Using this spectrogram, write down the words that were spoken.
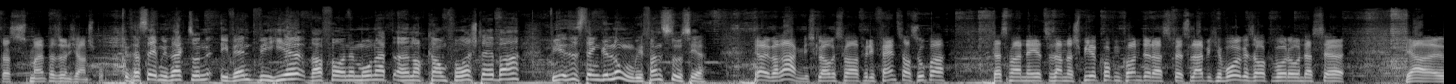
das ist mein persönlicher Anspruch. Jetzt hast du eben gesagt, so ein Event wie hier war vor einem Monat äh, noch kaum vorstellbar. Wie ist es denn gelungen? Wie fandest du es hier? Ja, überragend. Ich glaube, es war für die Fans auch super, dass man hier zusammen das Spiel gucken konnte, dass fürs leibliche Wohl gesorgt wurde und dass, äh, ja,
